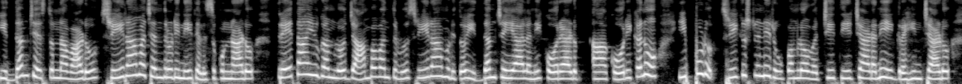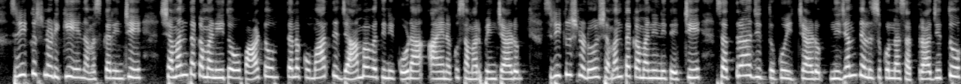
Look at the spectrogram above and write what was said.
యుద్ధం చేస్తున్నవాడు శ్రీరామచంద్రుడిని తెలుసుకున్నాడు. త్రేతాయుగంలో జాంబవంతుడు శ్రీరాముడితో యుద్ధం చేయాలని కోరాడు. ఆ కోరికను ఇప్పుడు శ్రీకృష్ణుని రూపంలో వచ్చి తీర్చాడని గ్రహించాడు. శ్రీకృష్ణుడికి నమస్కరించి శమంతకమణితో పాటు తన కుమార్తె జాంబవతిని కూడా ఆయనకు సమర్పించాడు. శ్రీకృష్ణుడు శమంతకమణిని తెచ్చి సత్రాజిత్తుకు ఇచ్చాడు. నిజం తెలుసుకున్న సత్రాజిత్తు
